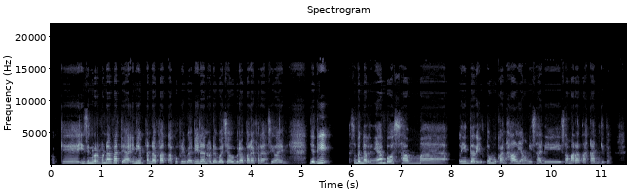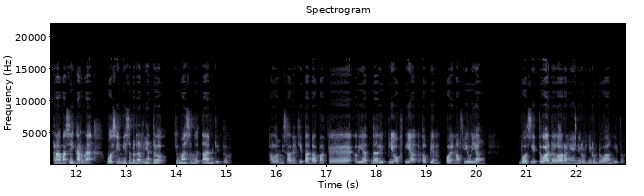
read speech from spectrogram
Oke, izin berpendapat ya. Ini pendapat aku pribadi dan udah baca beberapa referensi lain. Jadi sebenarnya bos sama leader itu bukan hal yang bisa disamaratakan gitu. Kenapa sih? Karena bos ini sebenarnya tuh cuma sebutan gitu kalau misalnya kita nggak pakai lihat dari POV atau point of view yang bos itu adalah orang yang nyuruh-nyuruh doang gitu.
